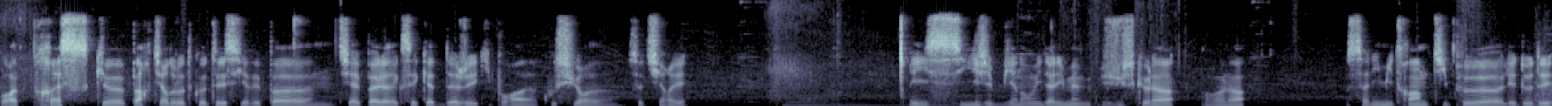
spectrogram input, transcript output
pourrait presque partir de l'autre côté s'il n'y avait pas euh, elle avec ses 4 d'AG qui pourra à coup sûr euh, se tirer. Et ici j'ai bien envie d'aller même jusque là, voilà. Ça limitera un petit peu euh, les 2D.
